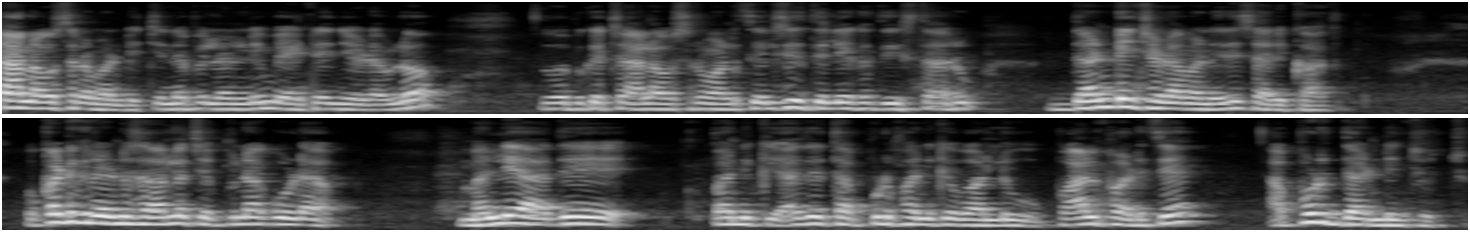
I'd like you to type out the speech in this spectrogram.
చాలా అవసరం అండి. చిన్నపిల్లల్ని మెయింటైన్ చేయడంలో ఓపిక చాలా అవసరం. వాళ్ళకి తెలిసి తెలియక తీస్తారు. దండించడం అనేది సరికాదు. ఒకటికి రెండు సార్లు చెప్పినా కూడా మళ్ళీ అదే పనికి అదే తప్పుడు పనికి వాళ్ళు పాల్పడితే అప్పుడు దండించవచ్చు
